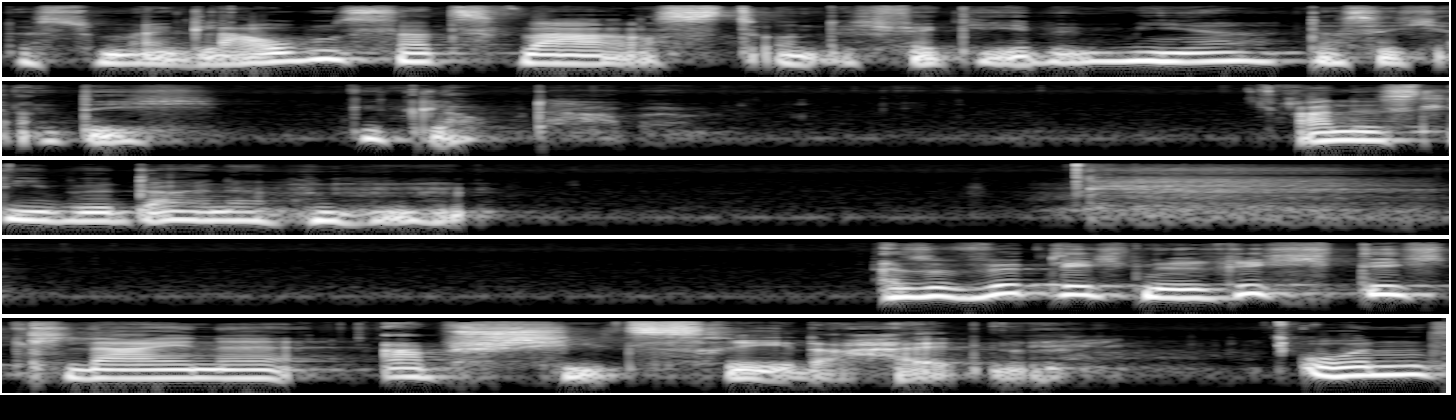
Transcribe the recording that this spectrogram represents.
dass du mein Glaubenssatz warst und ich vergebe mir, dass ich an dich geglaubt habe. Alles Liebe, deine. Also wirklich eine richtig kleine Abschiedsrede halten. Und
